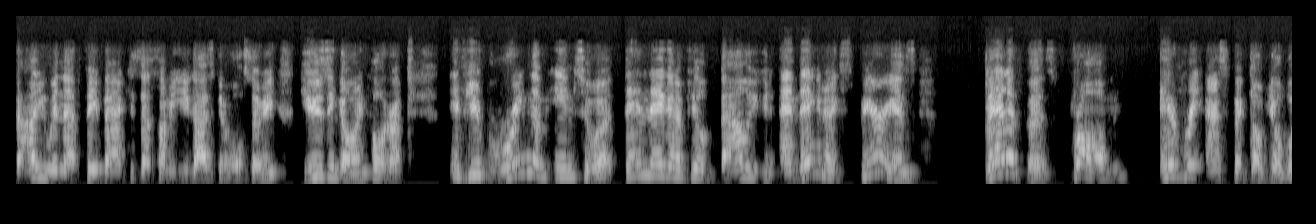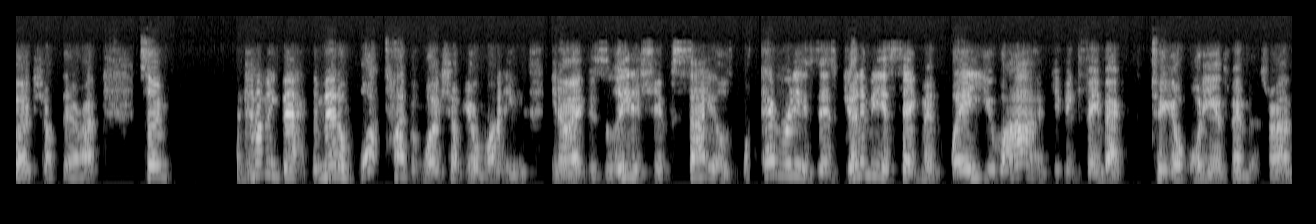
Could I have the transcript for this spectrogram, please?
value in that feedback? Is that something you guys can also be using going forward, right? If you bring them into it, then they're going to feel valued and they're going to experience benefits from every aspect of your workshop there, right? So coming back, no matter what type of workshop you're running, you know, if it's leadership, sales, whatever it is, there's going to be a segment where you are giving feedback to your audience members, right?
